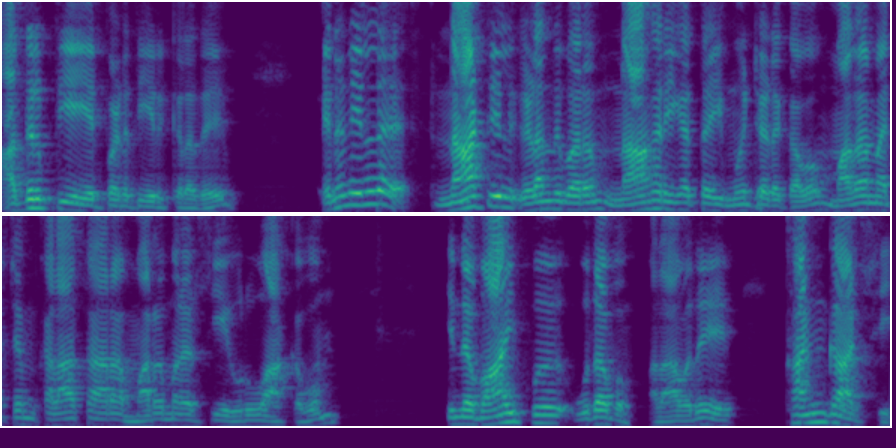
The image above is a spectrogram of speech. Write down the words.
அதிருப்தியை ஏற்படுத்தி இருக்கிறது. ஏனெனில் நாட்டில் இழந்து வரும் நாகரிகத்தை மீட்டெடுக்கவும் மத மற்றும் கலாச்சார மறுமலர்ச்சியை உருவாக்கவும் இந்த வாய்ப்பு உதவும். அதாவது கண்காட்சி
